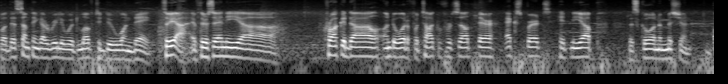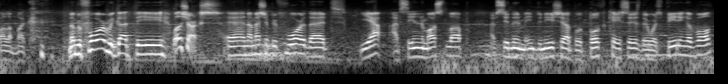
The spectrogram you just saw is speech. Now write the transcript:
but that's something I really would love to do one day. So yeah, if there's any uh, crocodile underwater photographers out there, experts, hit me up. Let's go on a mission to Balabac. Number four, we got the whale sharks. And I mentioned before that, yeah, I've seen them in Oslob, I've seen them in Indonesia, but both cases there was feeding involved.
